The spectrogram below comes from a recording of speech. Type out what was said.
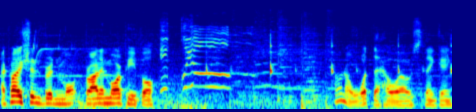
I probably should have brought in more people. I don't know what the hell I was thinking.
